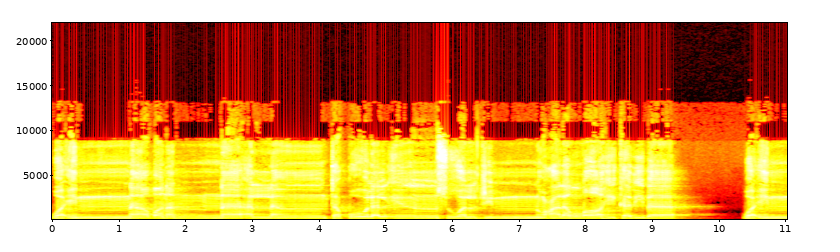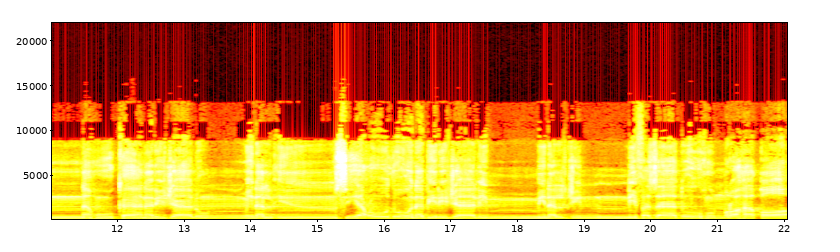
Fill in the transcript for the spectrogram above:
وانا ظننا ان لن تقول الانس والجن على الله كذبا وانه كان رجال من الانس يعوذون برجال من الجن فزادوهم رهقا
